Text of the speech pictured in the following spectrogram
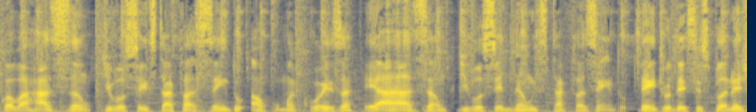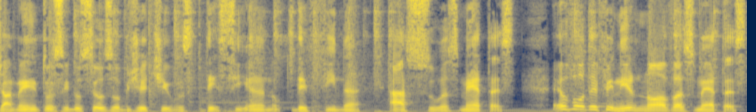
qual a razão de você estar fazendo alguma coisa, é a razão de você não estar fazendo. Dentro desses planejamentos e dos seus objetivos desse ano, defina as suas metas eu vou definir novas metas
